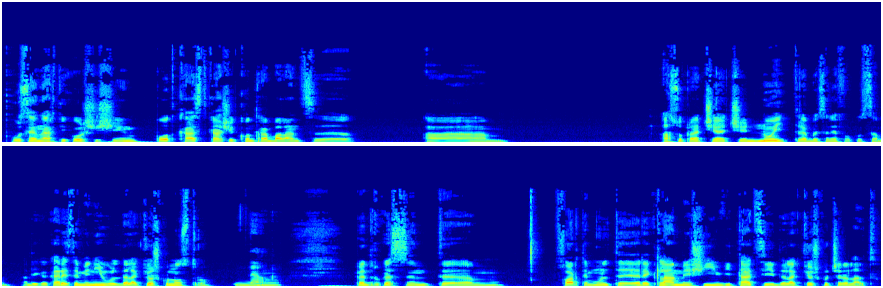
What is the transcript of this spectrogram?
puse în articol și și în podcast ca și contrabalanță a, asupra ceea ce noi trebuie să ne focusăm. Adică care este meniul de la chioșcul nostru. Da. Nu? Pentru că sunt um, foarte multe reclame și invitații de la chioșcul celălalt.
